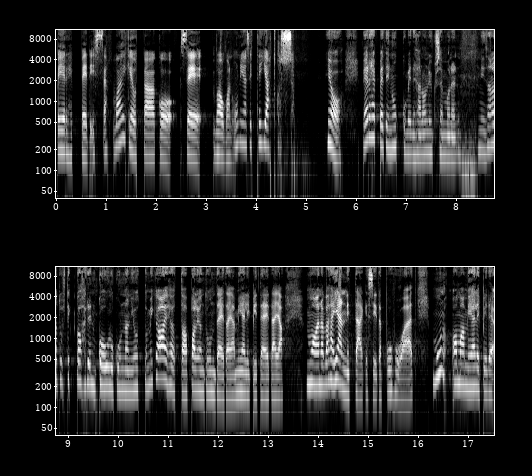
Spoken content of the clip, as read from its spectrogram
perhepedissä. Vaikeuttaako se vauvan unia sitten jatkossa? Joo, perhepeti nukkuminenhan on yksi semmoinen niin sanotusti kahden koulukunnan juttu, mikä aiheuttaa paljon tunteita ja mielipiteitä ja mua aina vähän jännittääkin siitä puhua. Et mun oma mielipide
